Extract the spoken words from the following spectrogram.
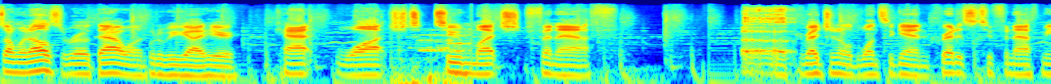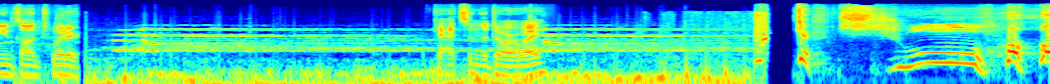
Someone else wrote that one. What do we got here? Cat watched too much FNAF. Uh. Reginald, once again, credits to FNAF memes on Twitter. Cat's in the doorway.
